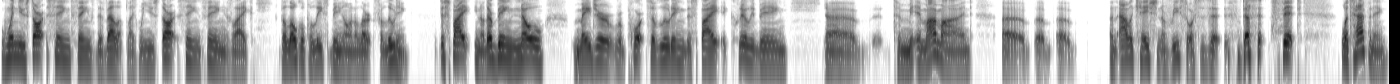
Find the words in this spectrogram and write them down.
when you start seeing things develop like when you start seeing things like the local police being on alert for looting. Despite you know there being no major reports of looting despite it clearly being uh to me in my mind uh, uh, uh an allocation of resources that doesn't fit what's happening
